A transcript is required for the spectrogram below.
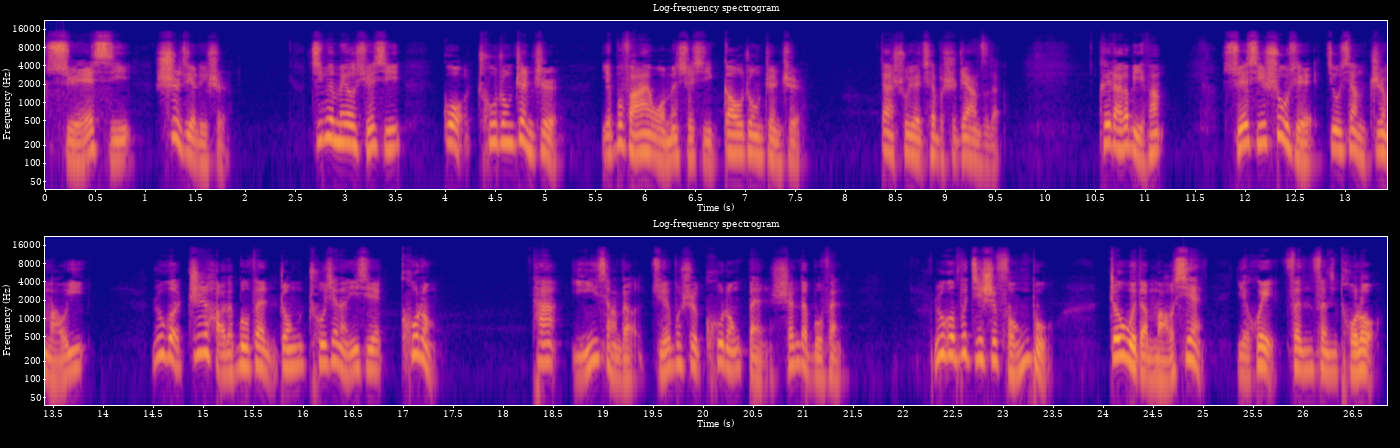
学习世界历史；即便没有学习过初中政治，也不妨碍我们学习高中政治。但数学却不是这样子的，可以打个比方。学习数学就像织毛衣，如果织好的部分中出现了一些窟窿，它影响的绝不是窟窿本身的部分。如果不及时缝补，周围的毛线也会纷纷脱落，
